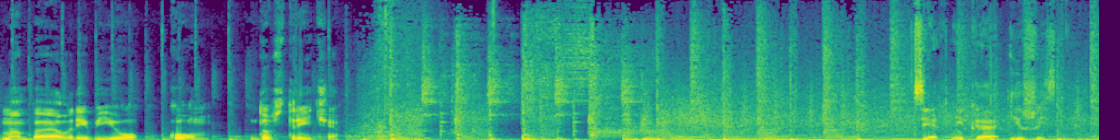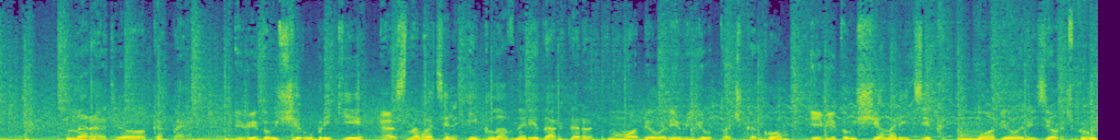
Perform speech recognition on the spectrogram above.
mobilereview.com. До встречи. Техника и жизнь. На радио КП. Ведущий рубрики – основатель и главный редактор mobilreview.com и ведущий аналитик Mobile Research Group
